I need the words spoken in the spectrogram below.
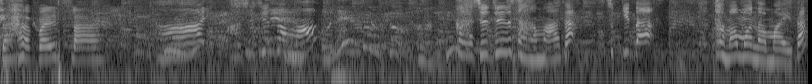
За баярлаа. はーい、ご主人様ご主人様が好きだ。卵の前だ。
